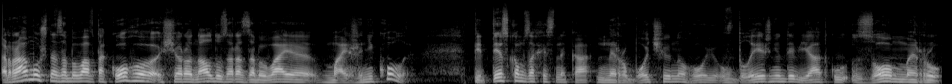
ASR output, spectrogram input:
Рамуш не забивав такого, що Роналду зараз забиває майже ніколи. Під тиском захисника неробочою ногою в ближню дев'ятку зомеру.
